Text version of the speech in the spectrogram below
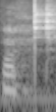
Yeah.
